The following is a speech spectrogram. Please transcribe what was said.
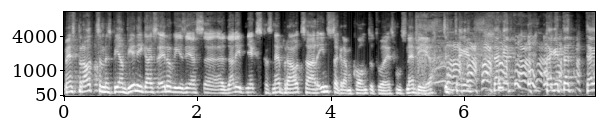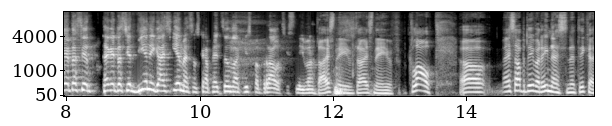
Mēs braucam, mēs bijām vienīgais Eirovīzijas uh, dalībnieks, kas nebrauca ar Instagram kontu. Toreiz mums nebija. Tagad, tagad, tagad, tagad, tas ir, tagad tas ir vienīgais iemesls, kāpēc cilvēki vispār brauc īstenībā. Taisnība, taisnība. Klau, uh, mēs abi ar Inês ne tikai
